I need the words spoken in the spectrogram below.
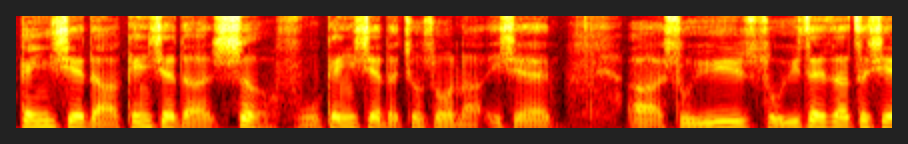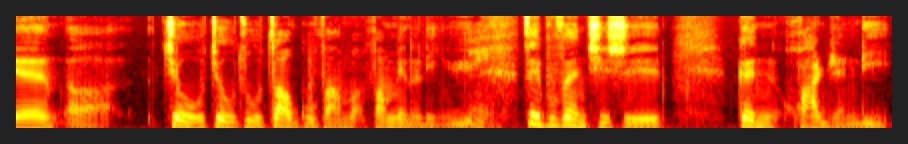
跟一些的，跟一些的社服，跟一些的，就说呢，一些呃，属于属于这这这些呃救救助照顾方方面的领域，这部分其实更花人力，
